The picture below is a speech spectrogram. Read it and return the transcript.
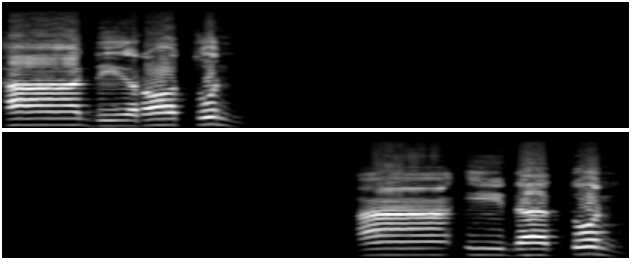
Hadiratun aidatun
